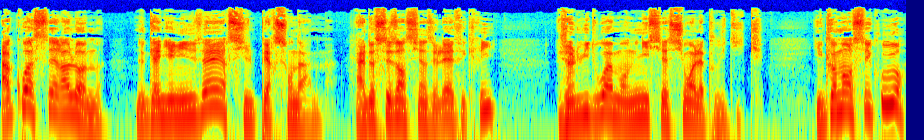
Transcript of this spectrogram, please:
À quoi sert à l'homme de gagner l'univers s'il perd son âme? Un de ses anciens élèves écrit Je lui dois mon initiation à la politique. Il commence ses cours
